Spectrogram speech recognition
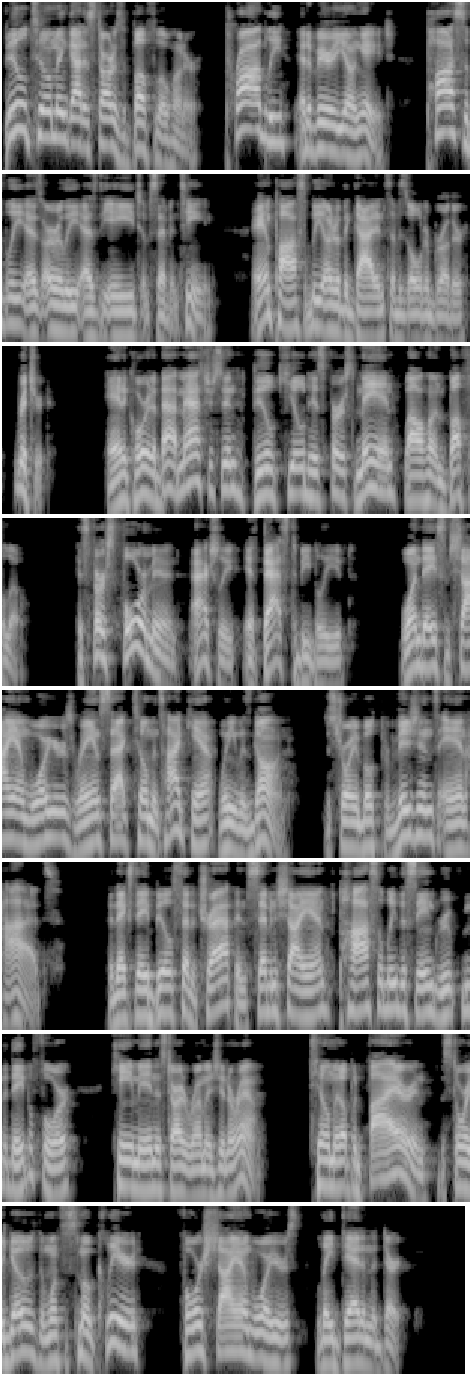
Bill Tilghman got his start as a buffalo hunter, probably at a very young age, possibly as early as the age of 17, and possibly under the guidance of his older brother, Richard. And according to Bat Masterson, Bill killed his first man while hunting buffalo. His first four men, actually, if that's to be believed. One day, some Cheyenne warriors ransacked Tilghman's hide camp when he was gone, destroying both provisions and hides. The next day, Bill set a trap, and seven Cheyenne, possibly the same group from the day before, came in and started rummaging around. Tilghman opened fire, and the story goes that once the smoke cleared, four Cheyenne warriors lay dead in the dirt.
